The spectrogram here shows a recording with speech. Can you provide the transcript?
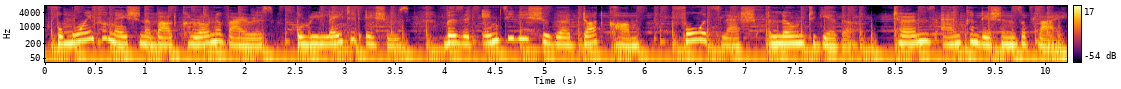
For more information about coronavirus or related issues, visit mtvshuga.com forward slash alone together. Terms and conditions apply.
